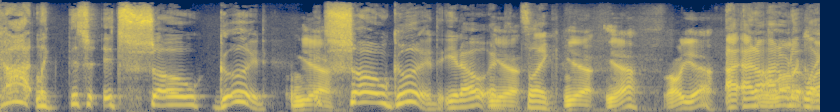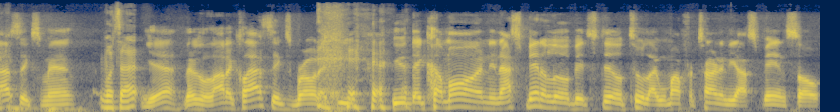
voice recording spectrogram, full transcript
God, like this, it's so good. Yeah. it's so good. You know, and Yeah. it's like, Yeah, yeah. Oh yeah. I- I don't- I don't lot of know, like- classics, man. what's that? Yeah, there's a lot of classics, bro. That you, you they come on, and I spin a little bit still too. Like with my fraternity, I spin. So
